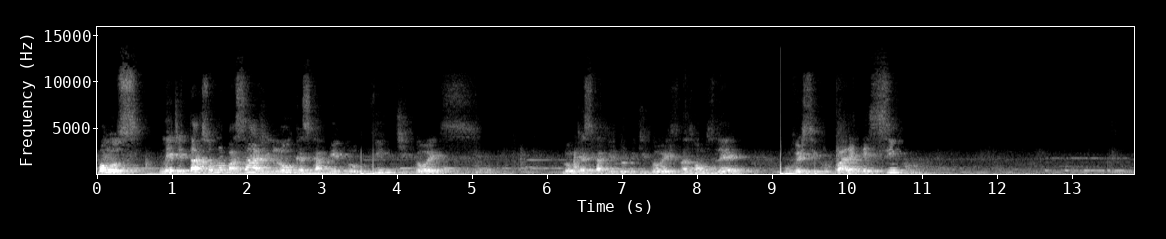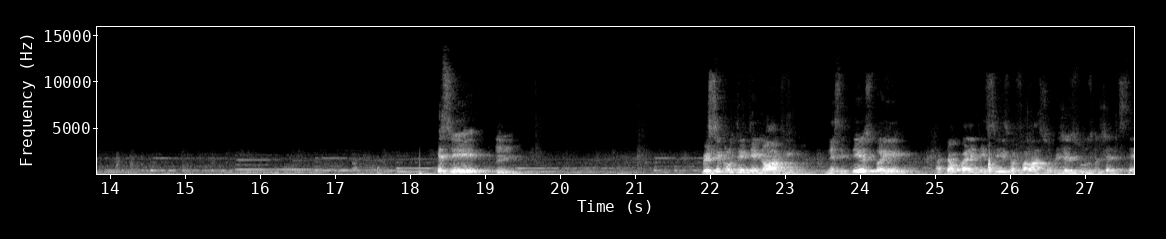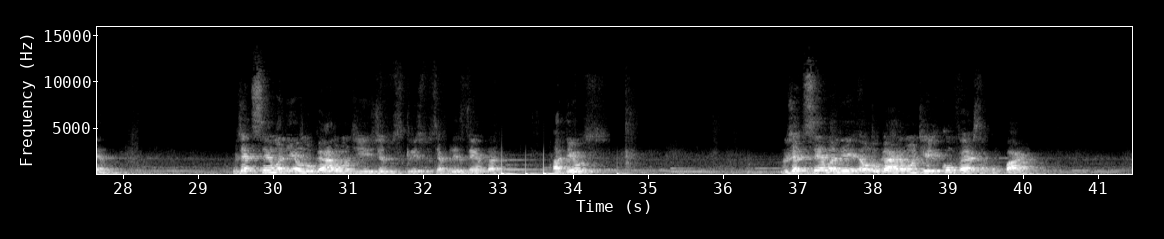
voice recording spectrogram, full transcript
Vamos meditar sobre uma passagem, Lucas capítulo 22. Lucas capítulo 22, nós vamos ler o versículo 45. Esse versículo 39, nesse texto aí, até o 46, vai falar sobre Jesus no Getsemane. O Getsemane é o lugar onde Jesus Cristo se apresenta a Deus. O Getsemane é o lugar onde ele conversa com o Pai.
